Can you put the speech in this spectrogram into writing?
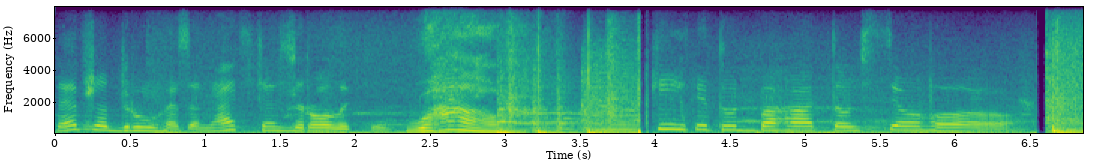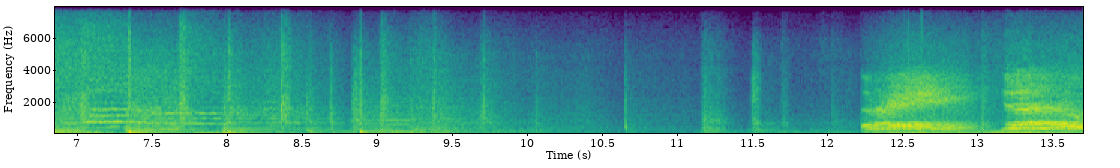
Це вже друге заняття з роликів. Wow! Скільки тут багато всього. What?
